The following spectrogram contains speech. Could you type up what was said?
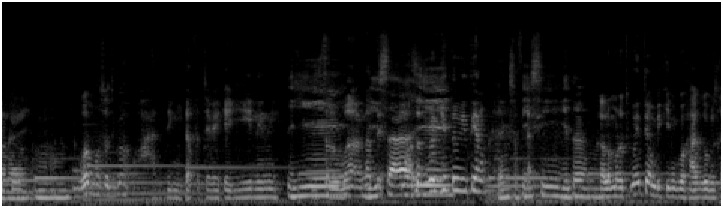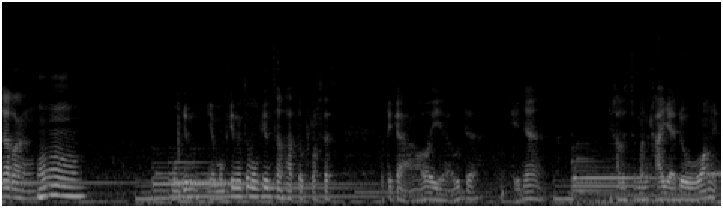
itu. hmm. gue maksud gue wah anjing dapet cewek kayak gini nih iya seru banget ya. bisa maksud gue iya. gitu itu yang yang sevisi gitu kalau menurut gue itu yang bikin gue kagum sekarang Mm-mm. Mungkin ya mungkin itu mungkin salah satu proses ketika oh ya udah kayaknya ya kalau cuman kaya doang ya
